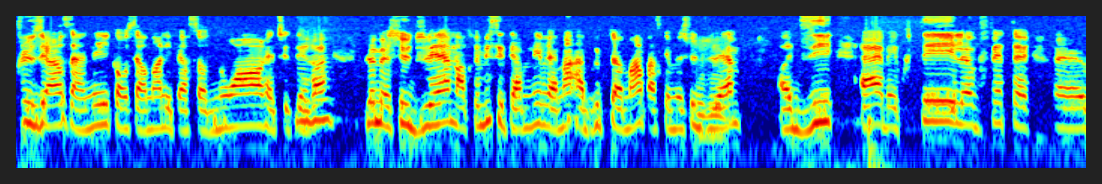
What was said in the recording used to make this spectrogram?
plusieurs années concernant les personnes noires, etc. Là, M. Duhem, l'entrevue s'est terminée vraiment abruptement parce que M. Mhm. Duhem a dit ah ben écoutez là vous faites euh, euh,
